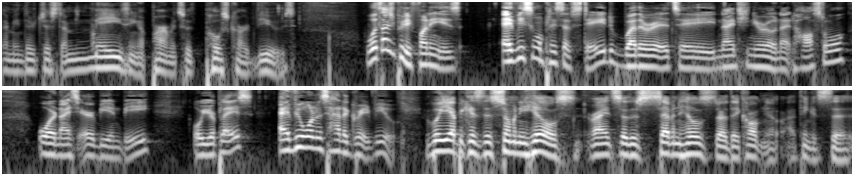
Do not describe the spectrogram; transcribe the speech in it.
I mean, they're just amazing apartments with postcard views. What's actually pretty funny is every single place I've stayed, whether it's a 19 euro night hostel or a nice Airbnb or your place, everyone has had a great view. Well, yeah, because there's so many hills, right? So there's seven hills. Or they call, you know, I think it's the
